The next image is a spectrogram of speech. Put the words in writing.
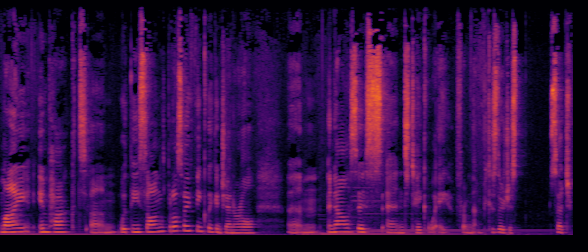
my impact um, with these songs, but also I think like a general um, analysis and takeaway from them because they're just such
